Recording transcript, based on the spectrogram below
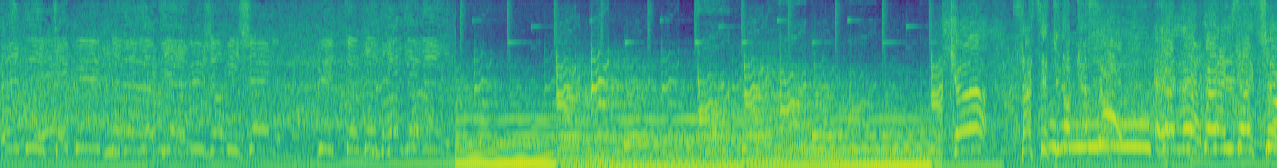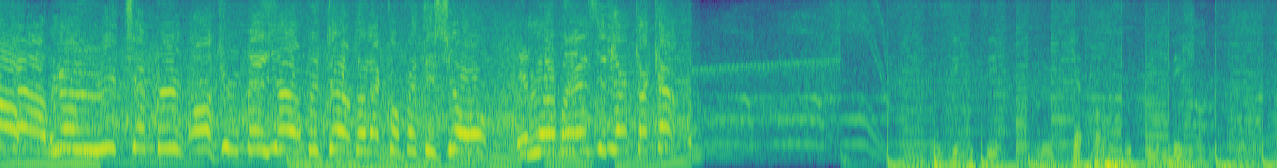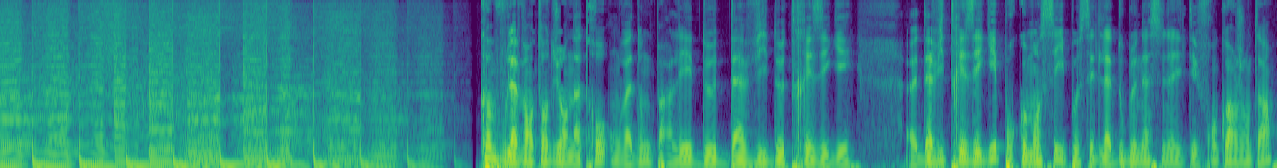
Et but. Et but. Et. Il va y Bien vu Jean-Michel. But de Drogba. Car ça c'est une occasion et l'égalisation le huitième but du meilleur buteur de la compétition le Brésilien Kaka Vous écoutez le 4 heures foot des légendes. Comme vous l'avez entendu en intro, on va donc parler de David Trezeguet. Euh, David Trezeguet, pour commencer, il possède la double nationalité franco-argentin.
